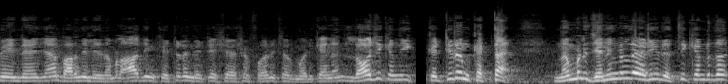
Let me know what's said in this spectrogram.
പിന്നെ ഞാൻ പറഞ്ഞില്ലേ നമ്മൾ ആദ്യം കെട്ടിടം കെട്ടിയ ശേഷം ഫർണിച്ചർ മേടിക്കാൻ. ലോജിക് എന്ന് ഈ കെട്ടിടം കെട്ടാൻ നമ്മൾ ജനങ്ങളുടെ അടിയിൽ എത്തിക്കേണ്ടത്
